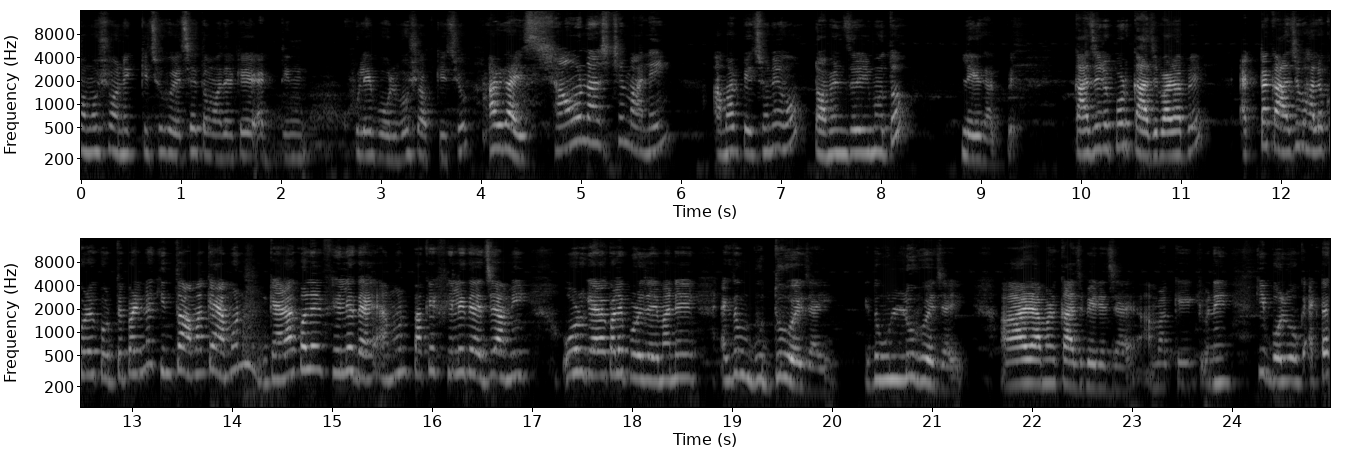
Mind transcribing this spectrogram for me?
সমস্যা, অনেক কিছু হয়েছে, তোমাদেরকে একদিন খুলে বলব সব কিছু আর গাইস শাওন আসছে মানেই আমার পেছনেও টম অ্যান্ড জেরির মতো লেগে থাকবে। কাজের ওপর কাজ বাড়াবে। একটা কাজও ভালো করে করতে পারি না, কিন্তু আমাকে এমন গ্যাড়াকলে ফেলে দেয়, এমন পাকে ফেলে দেয় যে আমি ওর গ্যাড়াকলে পড়ে যাই মানে একদম বুদ্ধু হয়ে যাই, একদম উল্লু হয়ে যাই, আর আমার কাজ বেড়ে যায়। আমাকে মানে কি বলব, একটা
